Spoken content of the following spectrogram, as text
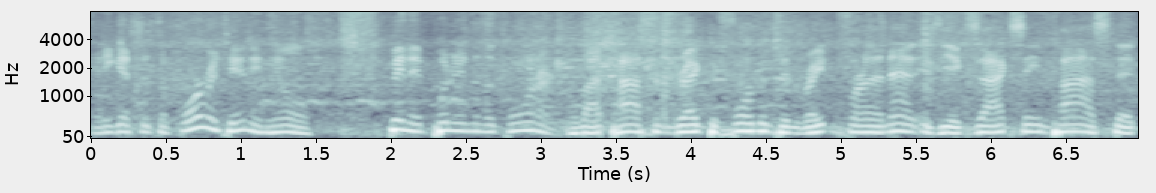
And he gets it to Formenton, and he'll spin it, put it in the corner. Well, that pass from Greig to Formenton right in front of the net is the exact same pass that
